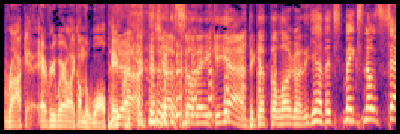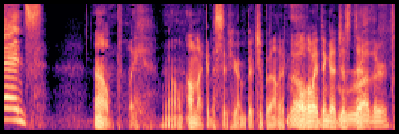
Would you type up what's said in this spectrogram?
Rock everywhere, like on the wallpaper. Yeah, just so they can, yeah, to get the logo. Yeah, that makes no sense. Oh boy. Well, I'm not going to sit here and bitch about it. No, although I think I just brother. did.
